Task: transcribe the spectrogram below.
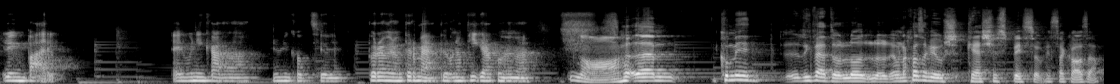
e lo impari. È l'unica, è l'unica opzione, perlomeno per me, per una pigra come me. No, um, come ripeto, lo, lo, è una cosa che, us- che, esce spesso questa cosa.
